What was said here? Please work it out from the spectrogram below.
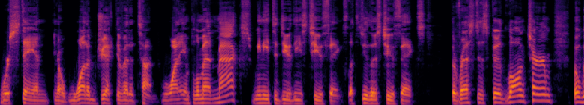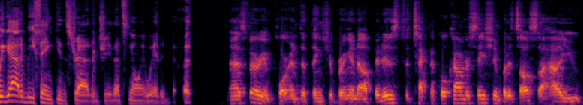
we're staying, you know, one objective at a time. We want to implement Macs, We need to do these two things. Let's do those two things. The rest is good long term, but we got to be thinking strategy. That's the only way to do it. That's very important. The things you're bringing up. It is the technical conversation, but it's also how you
